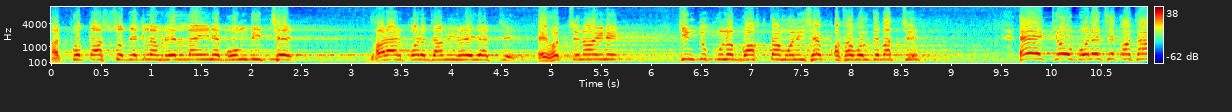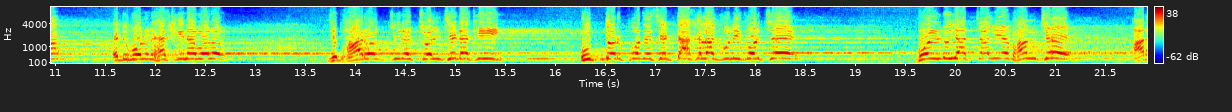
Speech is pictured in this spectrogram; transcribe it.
আর প্রকাশ্য দেখলাম রেল লাইনে বোম দিচ্ছে, ধরার পরে জামিন হয়ে যাচ্ছে। এই হচ্ছে না হয়নি। কিন্তু কোন বক্তা মলি সাহেব কথা বলতে পারছে? এই কেউ বলেছে কথা? একটু বলুন হ্যাঁ কি না বলুন? যে ভারত জুড়ে চলছেটা কি? উত্তর প্রদেশের টাকলা গুলি করছে বোল্ডুজার চালিয়ে ভাঙছে। আর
